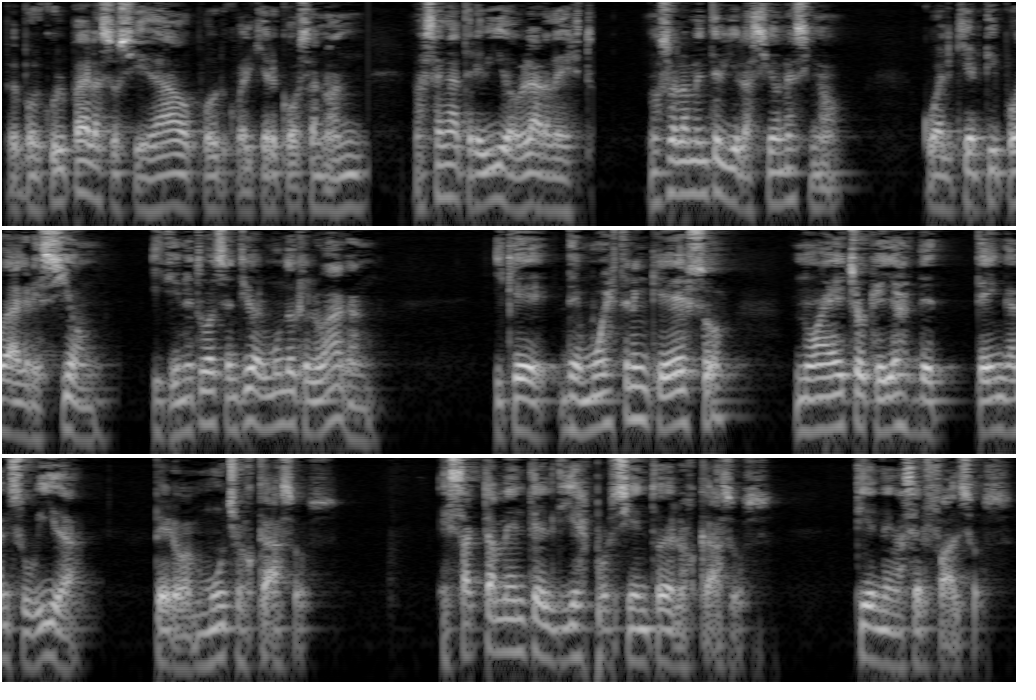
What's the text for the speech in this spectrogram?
pero por culpa de la sociedad o por cualquier cosa no, han, no se han atrevido a hablar de esto. No solamente violaciones, sino cualquier tipo de agresión. Y tiene todo el sentido del mundo que lo hagan. Y que demuestren que eso no ha hecho que ellas detengan su vida. Pero en muchos casos, exactamente el 10% de los casos tienden a ser falsos.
